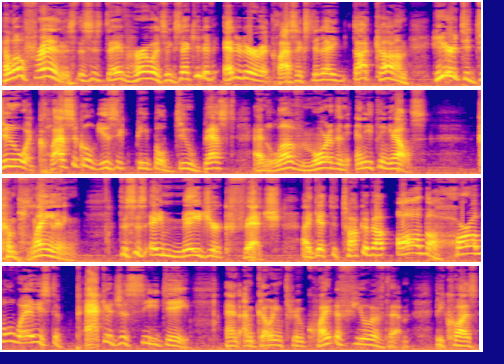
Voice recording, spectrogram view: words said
Hello, friends. This is Dave Hurwitz, executive editor at ClassicsToday.com, here to do what classical music people do best and love more than anything else complaining. This is a major fetch. I get to talk about all the horrible ways to package a CD, and I'm going through quite a few of them because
